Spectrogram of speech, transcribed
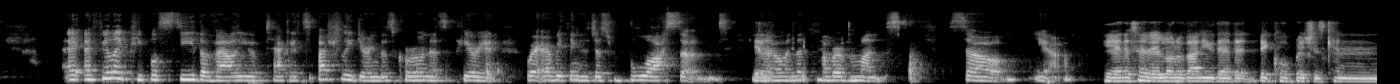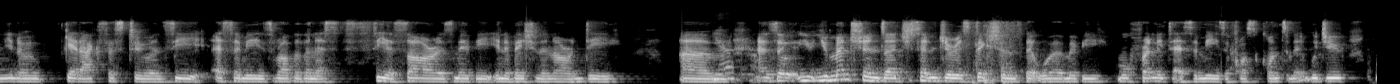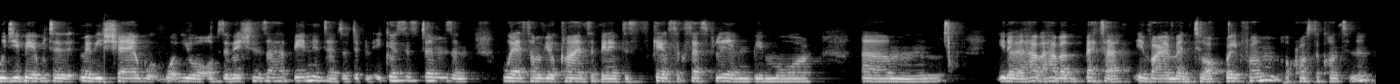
I, I, feel like people see the value of tech, especially during this corona's period where everything has just blossomed, you yeah. know, in the number of months. So, yeah. Yeah, there's certainly a lot of value there that big corporations can, you know, get access to and see SMEs rather than as CSR as maybe innovation and R and D. Um, yeah. And so you, you mentioned uh, certain jurisdictions that were maybe more friendly to SMEs across the continent. Would you would you be able to maybe share what, what your observations have been in terms of different ecosystems and where some of your clients have been able to scale successfully and be more, um, you know, have, have a better environment to operate from across the continent?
